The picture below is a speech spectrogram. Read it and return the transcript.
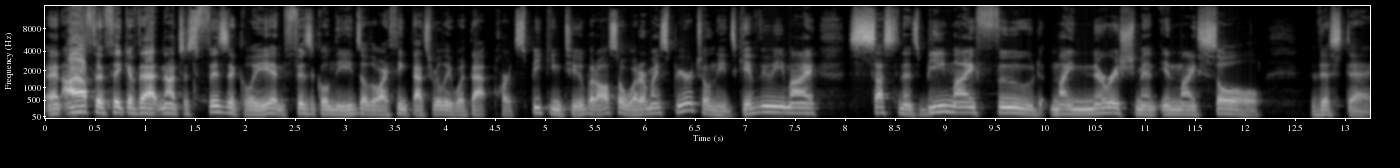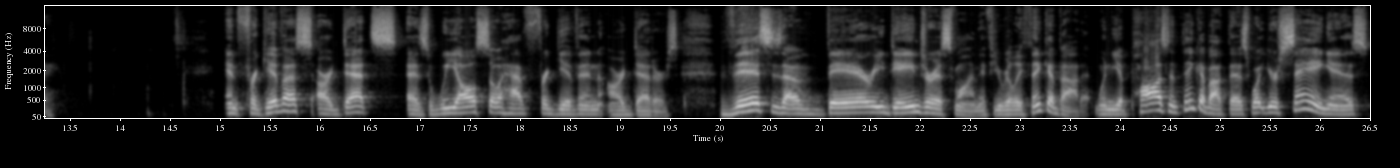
And I often think of that not just physically and physical needs, although I think that's really what that part's speaking to, but also what are my spiritual needs? Give me my sustenance, be my food, my nourishment in my soul this day. And forgive us our debts as we also have forgiven our debtors. This is a very dangerous one if you really think about it. When you pause and think about this, what you're saying is,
